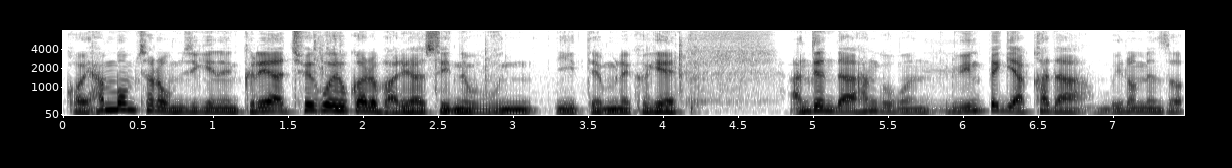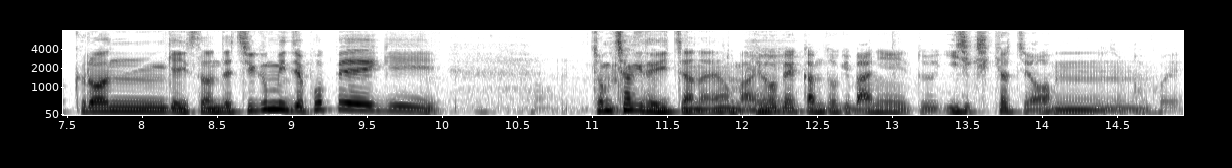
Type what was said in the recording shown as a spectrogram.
거의 한 몸처럼 움직이는 그래야 최고의 효과를 발휘할 수 있는 부분이기 때문에 그게 안 된다 한국은 그리고 윙백이 약하다 뭐 이러면서 그런 게 있었는데 지금 이제 포백이 정착이 돼 있잖아요. 베어백 감독이 많이 또 이식시켰죠. 음. 과거에.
